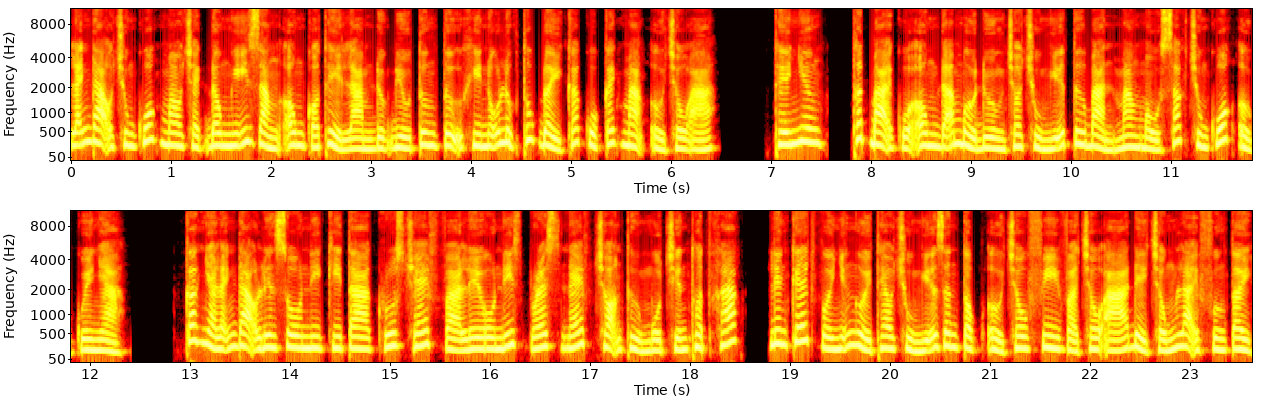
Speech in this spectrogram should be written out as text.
lãnh đạo Trung Quốc Mao Trạch Đông nghĩ rằng ông có thể làm được điều tương tự khi nỗ lực thúc đẩy các cuộc cách mạng ở châu Á. Thế nhưng, thất bại của ông đã mở đường cho chủ nghĩa tư bản mang màu sắc Trung Quốc ở quê nhà. Các nhà lãnh đạo Liên Xô Nikita Khrushchev và Leonid Brezhnev chọn thử một chiến thuật khác, liên kết với những người theo chủ nghĩa dân tộc ở châu Phi và châu Á để chống lại phương Tây.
